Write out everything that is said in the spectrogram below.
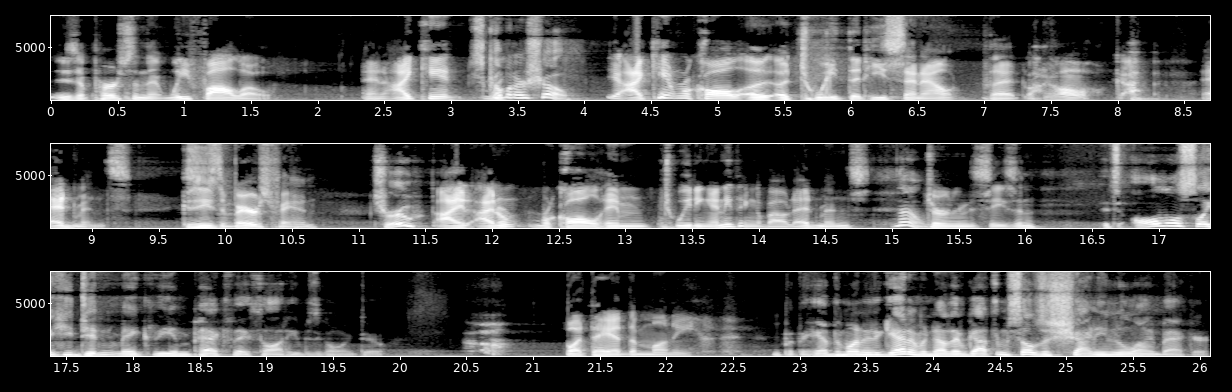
is a person that we follow, and I can't. Just come on our show. Yeah, I can't recall a, a tweet that he sent out that like, oh God, Edmunds because he's a Bears fan. True. I I don't recall him tweeting anything about Edmunds No. during the season. It's almost like he didn't make the impact they thought he was going to. But they had the money. But they had the money to get him, and now they've got themselves a shiny new linebacker.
